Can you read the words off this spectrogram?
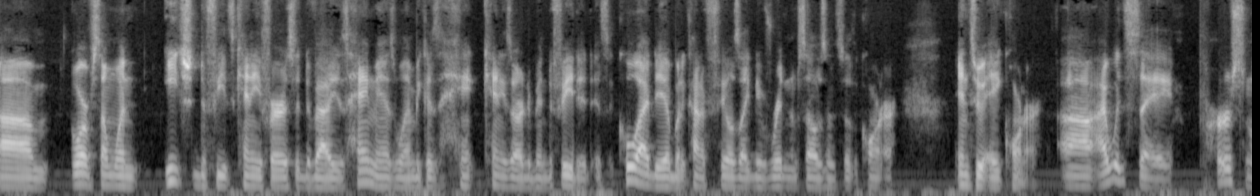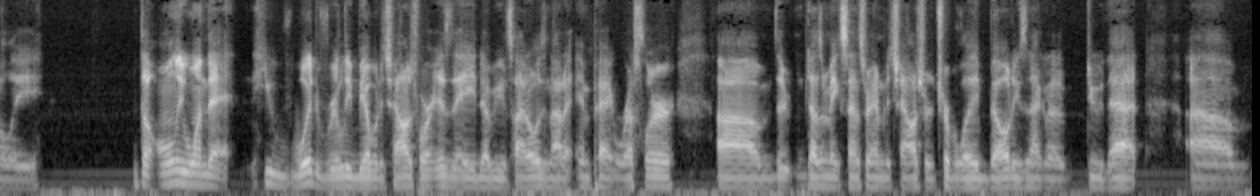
Um, or if someone each defeats Kenny first, it devalues Hangman's win because Han- Kenny's already been defeated. It's a cool idea, but it kind of feels like they've written themselves into the corner, into a corner. Uh, I would say personally, the only one that he would really be able to challenge for is the AEW title. He's not an Impact wrestler. Um, it doesn't make sense for him to challenge for the AAA belt. He's not going to do that. Um,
